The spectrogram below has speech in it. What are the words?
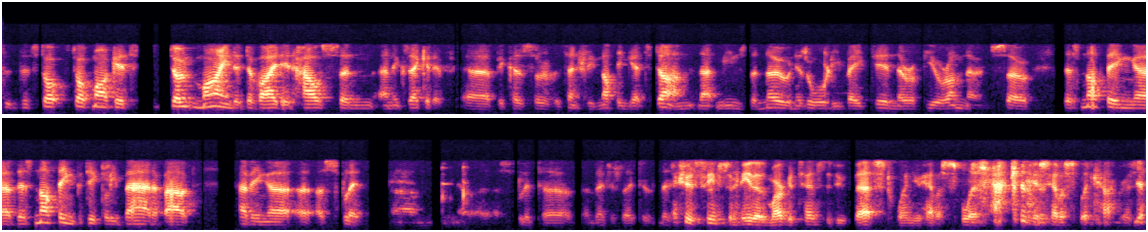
the stock stock markets don't mind a divided House and an executive uh, because sort of essentially nothing gets done. That means the known is already baked in. There are fewer unknowns. Uh, there's nothing particularly bad about having a split, you a split um, uh, legislative. Actually, it seems to me that the market tends to do best when you have a split. You just have a split Congress. Yeah.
